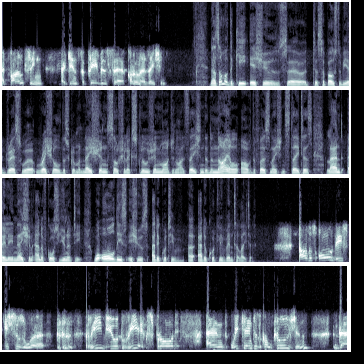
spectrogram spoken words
advancing against the previous uh, colonization. Now, some of the key issues uh, to, supposed to be addressed were racial discrimination, social exclusion, marginalization, the denial of the First Nation status, land alienation, and, of course, unity. Were all these issues adequately, uh, adequately ventilated? Elvis, all these issues were reviewed, re explored, and we came to the conclusion that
